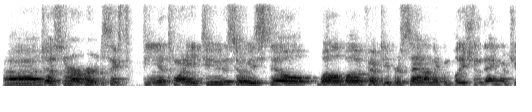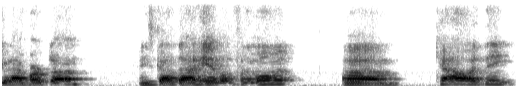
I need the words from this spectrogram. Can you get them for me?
Uh, Justin Herbert, 16 to 22, so he's still well above 50% on the completion thing, which you and I have harped on. He's got that handled for the moment. Um, Cal, I think,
